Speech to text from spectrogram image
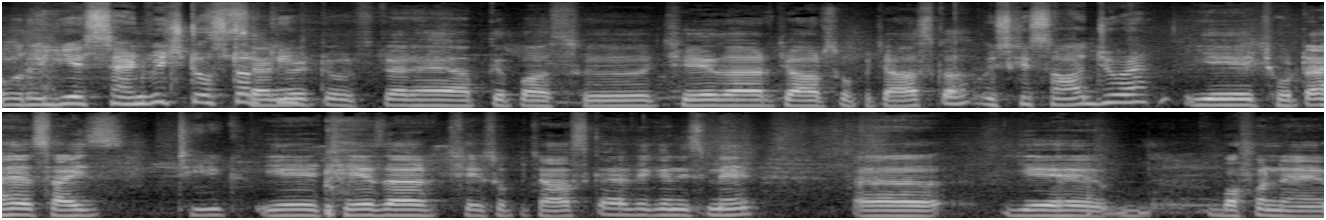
और ये सैंडविच टोस्टर सैंडविच टोस्टर है आपके पास छः हज़ार चार सौ पचास का। इसके साथ जो है? ये छोटा है साइज़ ठीक। ये छः हज़ार छः सौ पचास का है लेकिन इसमें अ, ये है बफन है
